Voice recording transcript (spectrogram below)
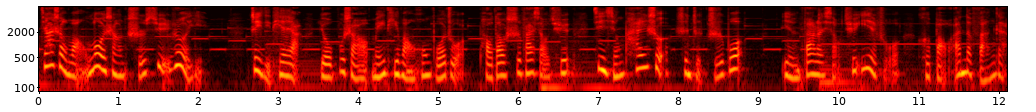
加上网络上持续热议，这几天呀，有不少媒体网红博主跑到事发小区进行拍摄，甚至直播，引发了小区业主和保安的反感。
